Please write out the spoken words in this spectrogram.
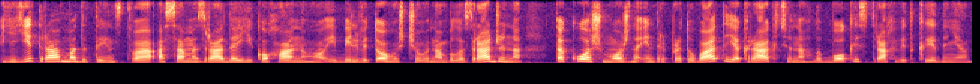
Її травма дитинства, а саме зрада її коханого і біль від того, що вона була зраджена, також можна інтерпретувати як реакцію на глибокий страх відкидання.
